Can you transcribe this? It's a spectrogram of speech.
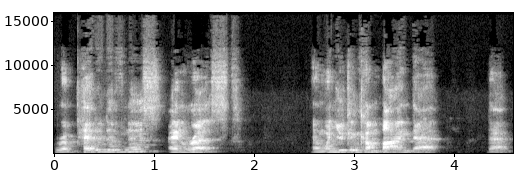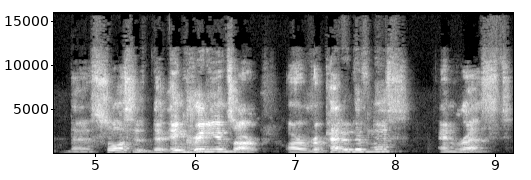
repetitiveness and rest. And when you can combine that, that the sources, the ingredients are are repetitiveness and rest.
